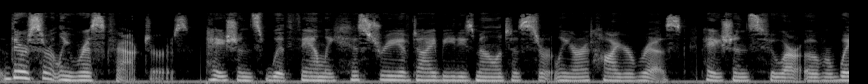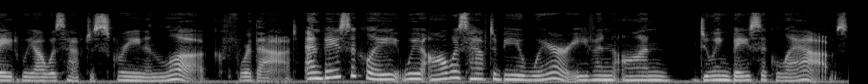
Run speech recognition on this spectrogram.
There are certainly risk factors. Patients with family history of diabetes mellitus certainly are at higher risk. Patients who are overweight, we always have to screen and look for that. And basically, we always have to be aware, even on doing basic labs.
